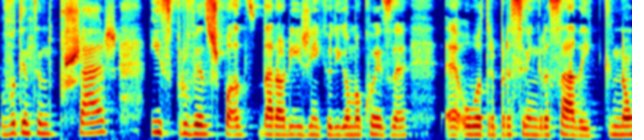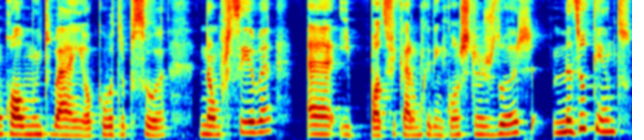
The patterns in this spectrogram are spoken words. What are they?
vou tentando puxar. Isso, por vezes, pode dar origem a que eu diga uma coisa uh, ou outra para ser engraçada e que não cole muito bem ou que a outra pessoa não perceba. Uh, e pode ficar um bocadinho constrangedor, mas eu tento.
